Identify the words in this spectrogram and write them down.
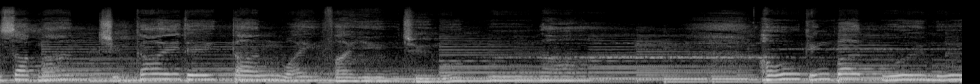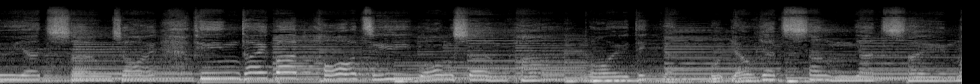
霎眼，全街的单位快要住满乌鸦。好景不常在，天梯不可只往上爬。爱的人没有一生一世吗？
